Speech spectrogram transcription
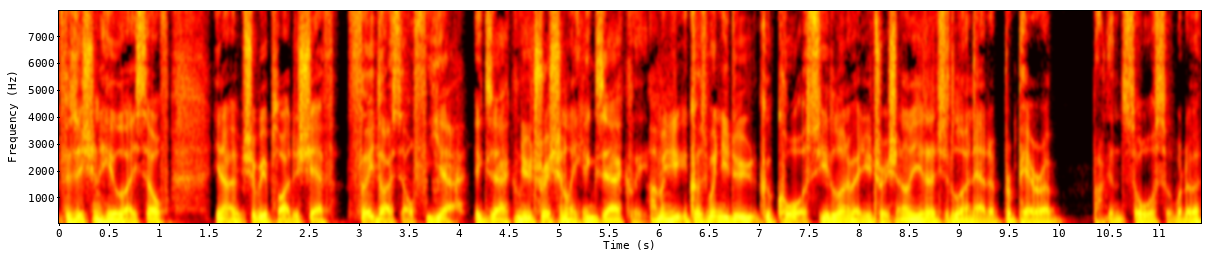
physician heal thyself, you know, should be applied to chef, feed thyself yeah, exactly, nutritionally. exactly. I mean, because when you do a course, you learn about nutrition. You don't just learn how to prepare a fucking sauce or whatever.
